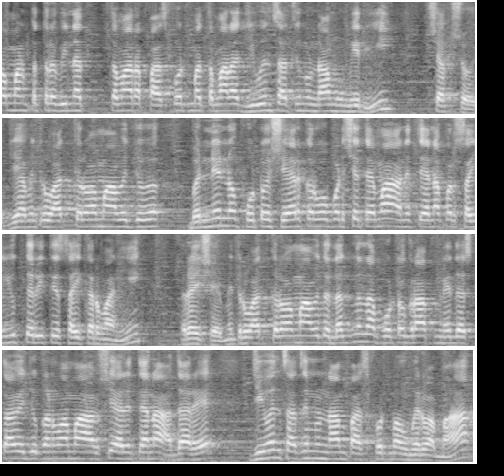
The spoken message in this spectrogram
પ્રમાણપત્ર વિના તમારા પાસપોર્ટમાં તમારા જીવનસાથીનું નામ ઉમેરી શકશો. જ્યાં મિત્રો, વાત કરવામાં આવે જો બંનેનો ફોટો શેર કરવો પડશે તેમાં અને તેના પર સંયુક્ત રીતે સહી કરવાની રહેશે. મિત્રો, વાત કરવામાં આવે તો લગ્નના ફોટોગ્રાફને દસ્તાવેજો ગણવામાં આવશે અને તેના આધારે જીવનસાથીનું નામ પાસપોર્ટમાં ઉમેરવામાં,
